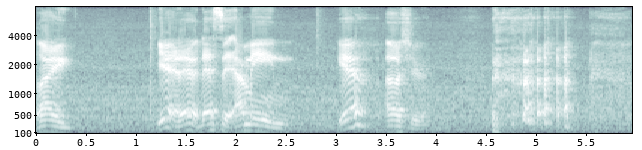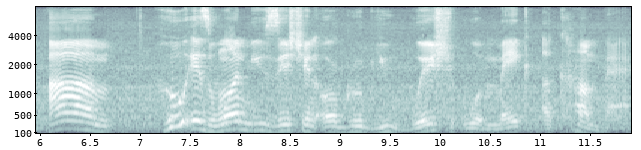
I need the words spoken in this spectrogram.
Like, yeah, that, that's it. I mean, yeah, Usher. um, who is one musician or group you wish would make a comeback?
